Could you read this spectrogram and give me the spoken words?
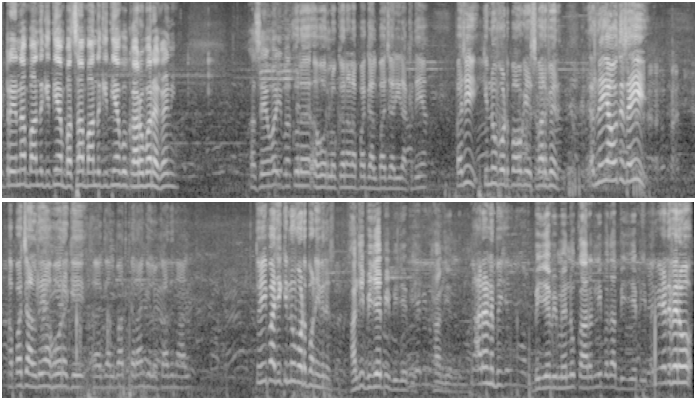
ਟ੍ਰੇਨਾਂ ਬੰਦ ਕੀਤੀਆਂ ਬੱਸਾਂ ਬੰਦ ਕੀਤੀਆਂ ਕੋਈ ਕਾਰੋਬਾਰ ਹੈਗਾ ਹੀ ਨਹੀਂ। ਬਸ ਇਹੋ ਹੀ ਬਸ। ਬਿਲਕੁਲ ਹੋਰ ਲੋਕਾਂ ਨਾਲ ਆਪਾਂ ਗੱਲਬਾਤ ਜਾਰੀ ਰੱਖਦੇ ਹਾਂ। ਭਾਜੀ ਕਿਹਨੂੰ ਵੋਟ ਪਾਓਗੇ ਇਸ ਵਾਰ ਫਿਰ? ਨਹੀਂ ਆਓ ਤੇ ਸਹੀ। ਆਪਾਂ ਚੱਲਦੇ ਹਾਂ ਹੋਰ ਅੱਗੇ ਅ, ਗੱਲਬਾਤ ਕਰਾਂਗੇ ਲੋਕਾਂ ਦੇ ਨਾਲ। ਤੁਸੀਂ ਭਾਜੀ ਕਿਹਨੂੰ ਵੋਟ ਪਾਣੀ ਫਿਰ ਇਸ ਵਾਰ? ਹਾਂਜੀ ਬੀਜੇਪੀ ਬੀਜੇਪੀ। ਹਾਂਜੀ ਹਾਂਜੀ। ਕਾਰਨ ਬੀਜੇਪੀ ਨੂੰ ਵੋਟ ਬੀਜੇਪੀ ਮੈਨੂੰ ਕਾਰਨ ਨਹੀਂ ਪਤਾ ਬੀਜੇਪੀ। ਇਹ ਤੇ ਫਿਰ ਉਹ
